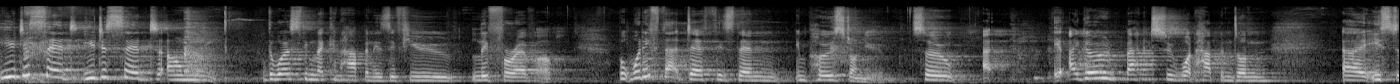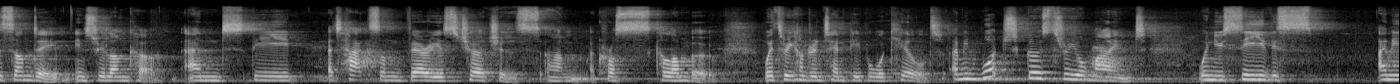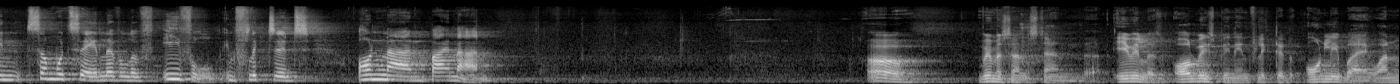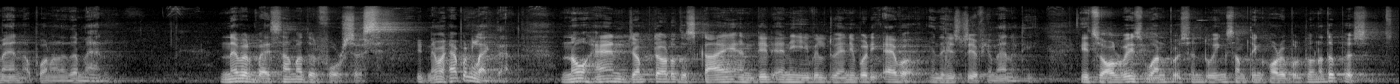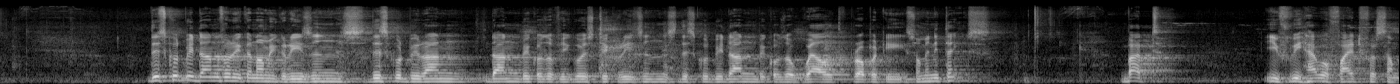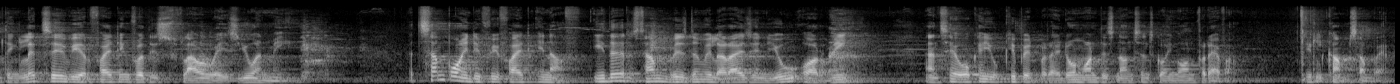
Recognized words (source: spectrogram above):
You just said, you just said um, the worst thing that can happen is if you live forever. But what if that death is then imposed on you? So I, go back to what happened on uh, Easter Sunday in Sri Lanka and the attacks on various churches um, across Colombo, where 310 people were killed. I mean, what goes through your mind when you see this? I mean, some would say level of evil inflicted on man by man. Oh, we must understand, uh, evil has always been inflicted only by one man upon another man, never by some other forces. It never happened like that. No hand jumped out of the sky and did any evil to anybody ever in the history of humanity. It's always one person doing something horrible to another person. This could be done for economic reasons, this could be run… done because of egoistic reasons, this could be done because of wealth, property, so many things. But if we have a fight for something, let's say we are fighting for this flower vase, you and me, at some point if we fight enough, either some wisdom will arise in you or me and say, okay, you keep it, but I don't want this nonsense going on forever. It'll come somewhere.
